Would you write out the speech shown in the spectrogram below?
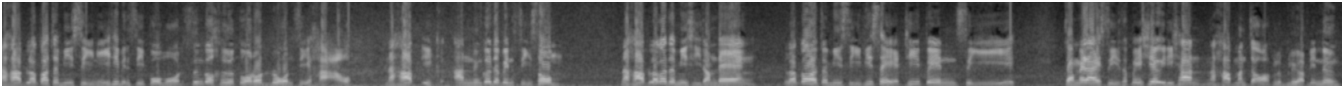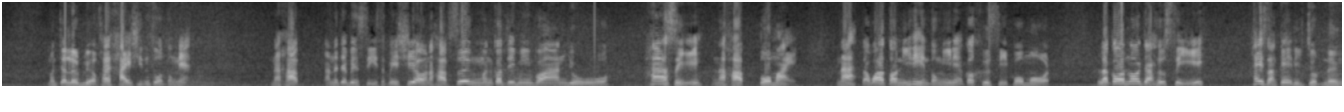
นะครับแล้วก็จะมีสีนี้ที่เป็นสีโปรโมทซึ่งก็คือตัวรถโดรนสีขาวนะครับ อีกอันนึงก็จะเป็นสีส้มนะครับ แล้วก็จะมีสีดำแดง แล้วก็จะมีสีพิเศษที่เป็นสี จำไม่ได้สีสเปเชียลอีดิชั่นนะครับมันจะออกเหลือบๆนิดนึง มันจะเหลือบๆคล้ายๆชิ้นส่วนตรงเนี้ยนะครับอันนั้นจะเป็นสีสเปเชียลนะครับซึ่งมันก็จะมีประมาณอยู่ 5 สีนะครับตัวใหม่นะแต่ว่าตอนนี้ที่เห็นตรงนี้เนี่ยก็คือสีโปรโมทแล้วก็นอกจากชุดสีให้สังเกตอีกจุดหนึ่ง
